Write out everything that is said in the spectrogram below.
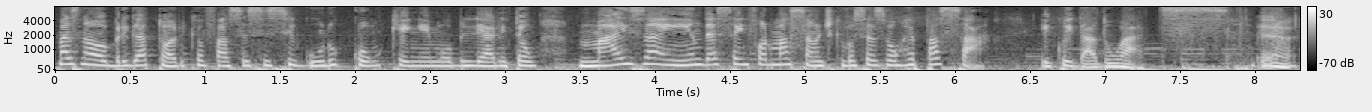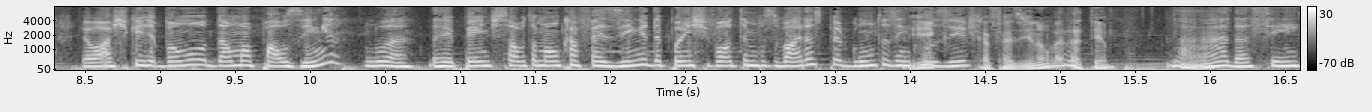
mas não é obrigatório que eu faça esse seguro com quem é imobiliário. Então, mais ainda essa informação de que vocês vão repassar e cuidar do Whats. É, eu acho que vamos dar uma pausinha, Luan. De repente, só tomar um cafezinho, depois a gente volta, temos várias perguntas, inclusive. E, cafezinho não vai dar tempo. Dá, dá sim.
